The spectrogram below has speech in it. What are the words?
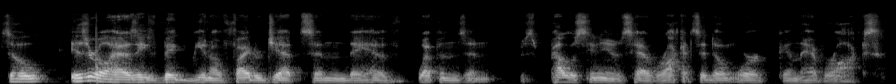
So Israel has these big, you know, fighter jets and they have weapons, and Palestinians have rockets that don't work and they have rocks.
